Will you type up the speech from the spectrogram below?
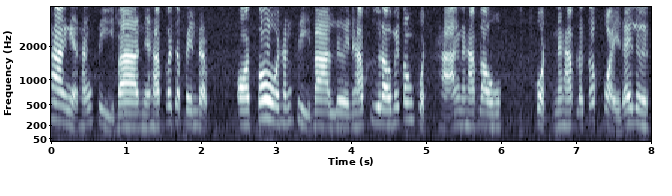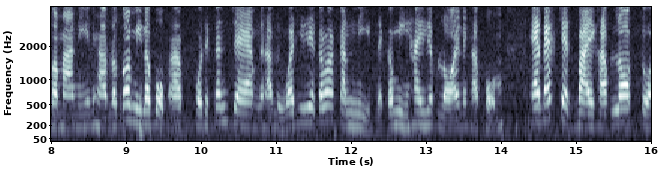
ข้างเนี่ยทั้ง 4 บานเนี่ยครับก็จะเป็นแบบ ออโต้ทั้ง 4 บานเลยนะครับ คือเราไม่ต้องกดค้างนะครับ เรากดนะครับ แล้วก็ปล่อยได้เลยประมาณนี้นะครับ แล้วก็มีระบบอ่า protection jam นะครับ หรือว่าที่เรียกกันว่ากันหนีบเนี่ยก็มีให้เรียบร้อยนะครับ ผม Airbag 7ใบครับ รอบตัว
